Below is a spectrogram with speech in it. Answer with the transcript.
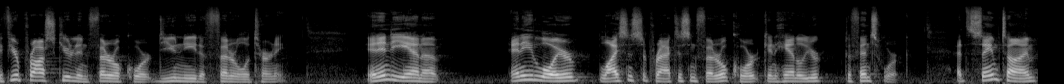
If you're prosecuted in federal court, do you need a federal attorney? In Indiana, any lawyer licensed to practice in federal court can handle your defense work. At the same time,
